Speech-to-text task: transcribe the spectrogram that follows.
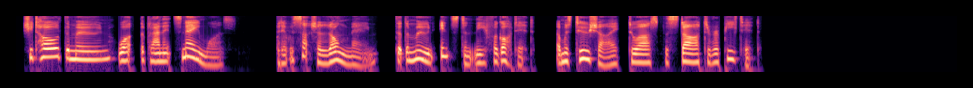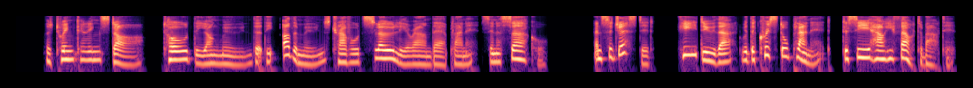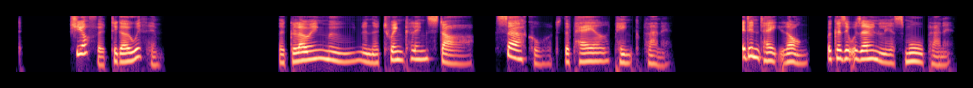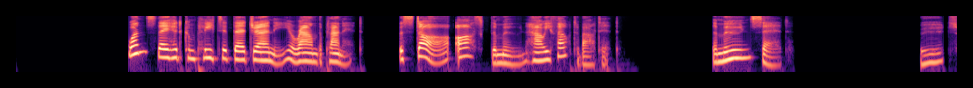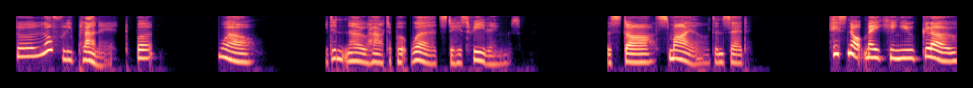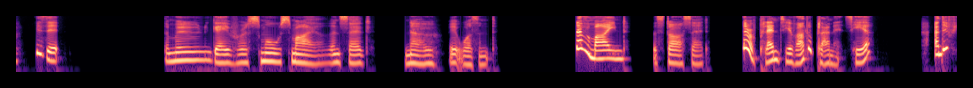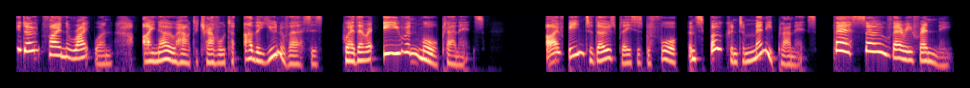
She told the moon what the planet's name was, but it was such a long name that the moon instantly forgot it and was too shy to ask the star to repeat it. The twinkling star told the young moon that the other moons travelled slowly around their planets in a circle and suggested he do that with the crystal planet to see how he felt about it. She offered to go with him. The glowing moon and the twinkling star circled the pale pink planet. It didn't take long because it was only a small planet. Once they had completed their journey around the planet, the star asked the moon how he felt about it. The moon said, It's a lovely planet, but, well, he didn't know how to put words to his feelings. The star smiled and said, It's not making you glow, is it? The moon gave her a small smile and said, No, it wasn't. Never mind, the star said. There are plenty of other planets here. And if you don't find the right one, I know how to travel to other universes where there are even more planets. I've been to those places before and spoken to many planets. They're so very friendly.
